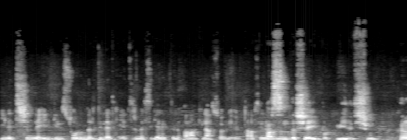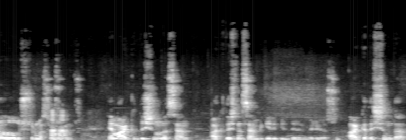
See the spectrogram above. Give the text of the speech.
iletişimle ilgili sorunları dile getirmesi gerektiğini falan filan söylüyor tavsiye ederim. Aslında şey bu iletişim kanalı oluşturma söz Aha. konusu. Hem arkadaşınla sen arkadaşına sen bir geri bildirim veriyorsun. Arkadaşın da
